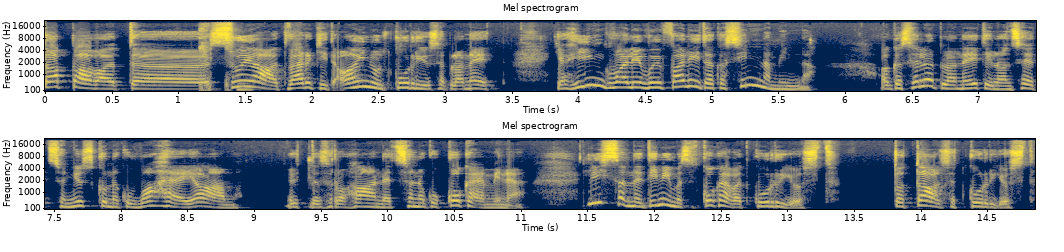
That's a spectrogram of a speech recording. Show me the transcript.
tapavad äh, sõjad, värgid, ainult kurjuse planeet ja hingvali võib valida ka sinna minna. aga sellel planeedil on see, et see on justkui nagu vahejaam ütles Rohan, et see on nagu kogemine. lihtsalt need inimesed kogevad kurjust totaalset kurjust.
